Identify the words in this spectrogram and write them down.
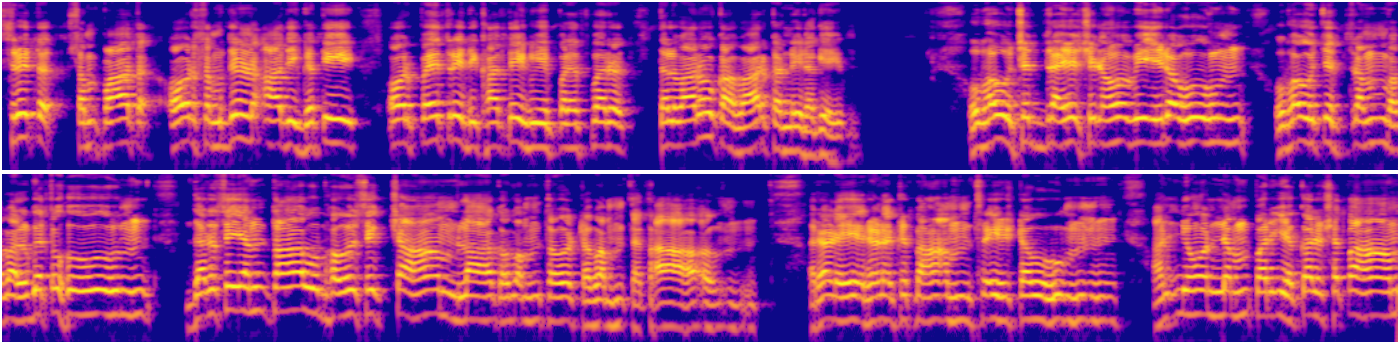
श्रित, संपात और समुदीर्ण आदि गति और पैतरे दिखाते हुए परस्पर तलवारों का वार करने लगे। उभौ शिणो वीर, उभौ चित्रम बबलगतु दर्शयंता उभौ शिक्षा लाघवम सौष्ठवम तथा। रणे रणकृताम श्रेष्ठ अन्योन्यम पर्यकर्षताम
